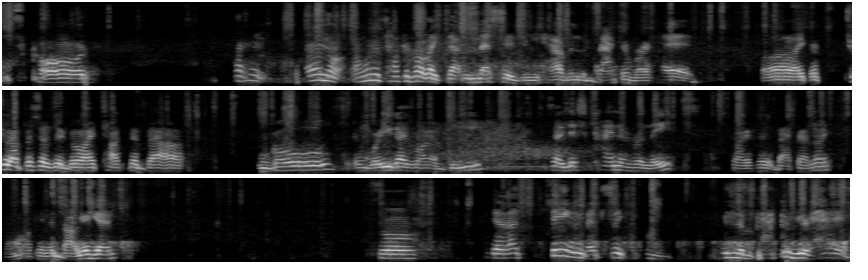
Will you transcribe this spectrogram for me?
it's called I don't, I don't know. I want to talk about like that message we have in the back of our head. Uh, like uh, two episodes ago, I talked about goals and where you guys want to be. So this kind of relates. Sorry for the background noise. I'm walking the dog again. So yeah, that thing that's like in the back of your head,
